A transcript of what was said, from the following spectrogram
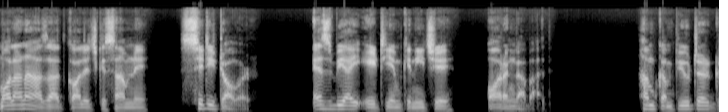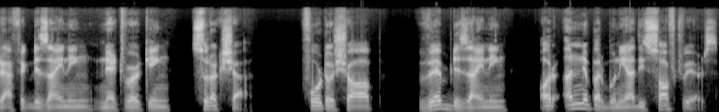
मौलाना आजाद कॉलेज के सामने सिटी टॉवर एसबीआई एटीएम के नीचे औरंगाबाद. हम कंप्यूटर, ग्राफिक डिज़ाइनिंग, नेटवर्किंग, सुरक्षा, फोटोशॉप, वेब डिज़ाइनिंग और अन्य पर बुनियादी सॉफ्टवेयर्स,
